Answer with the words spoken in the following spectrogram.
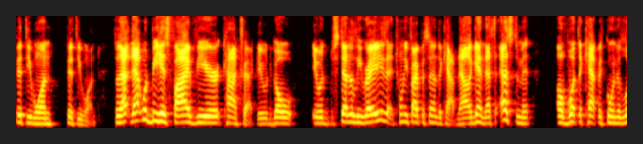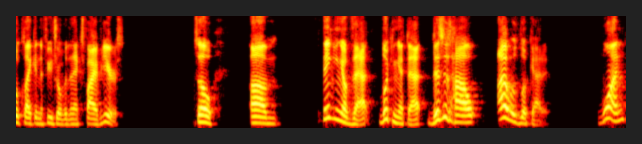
51, 51. So that, that would be his five year contract. It would go, it would steadily raise at 25% of the cap. Now, again, that's estimate of what the cap is going to look like in the future over the next five years. So, um, thinking of that, looking at that, this is how I would look at it. One,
